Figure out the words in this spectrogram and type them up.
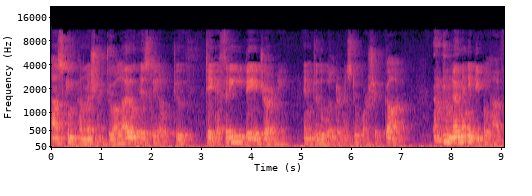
asking permission to allow Israel to take a three day journey into the wilderness to worship God. now, many people have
